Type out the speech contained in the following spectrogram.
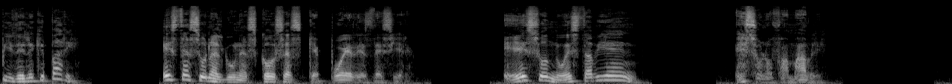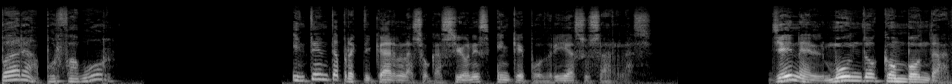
pídele que pare. Estas son algunas cosas que puedes decir. Eso no está bien. Eso no fue amable. Para, por favor. Intenta practicar las ocasiones en que podrías usarlas. Llena el mundo con bondad.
